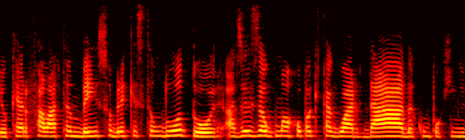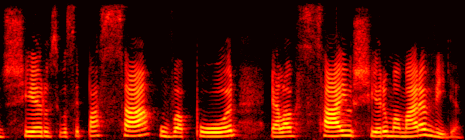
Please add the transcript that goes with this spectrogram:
eu quero falar também sobre a questão do odor. Às vezes alguma roupa que está guardada com um pouquinho de cheiro, se você passar o vapor, ela sai o cheiro uma maravilha.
